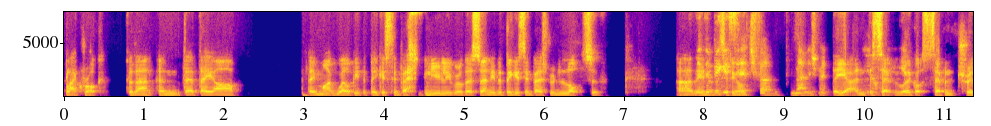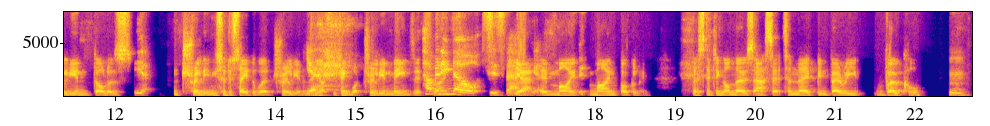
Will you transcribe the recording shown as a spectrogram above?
BlackRock for that, and that they are they might well be the biggest investor in Unilever, or they're certainly the biggest investor in lots of. Uh, the know, biggest hedge on, fund management. Yeah, and yeah. well, they've got seven trillion dollars. Yeah. Trillion. You sort of say the word trillion, and yeah. you actually think what trillion means. It's How many like, notes is that? Yeah, yeah. mind mind boggling. They're sitting on those assets, and they've been very vocal mm.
